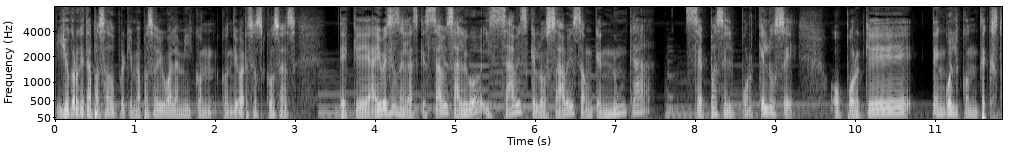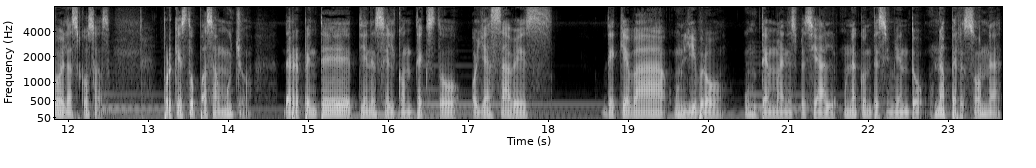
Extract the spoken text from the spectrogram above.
y yo creo que te ha pasado porque me ha pasado igual a mí con, diversas cosas, de que hay veces en las que sabes algo y sabes que lo sabes, aunque nunca sepas el por qué lo sé o por qué tengo el contexto de las cosas. Porque esto pasa mucho. De repente tienes el contexto o ya sabes de qué va un libro un tema en especial, un acontecimiento, una persona,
